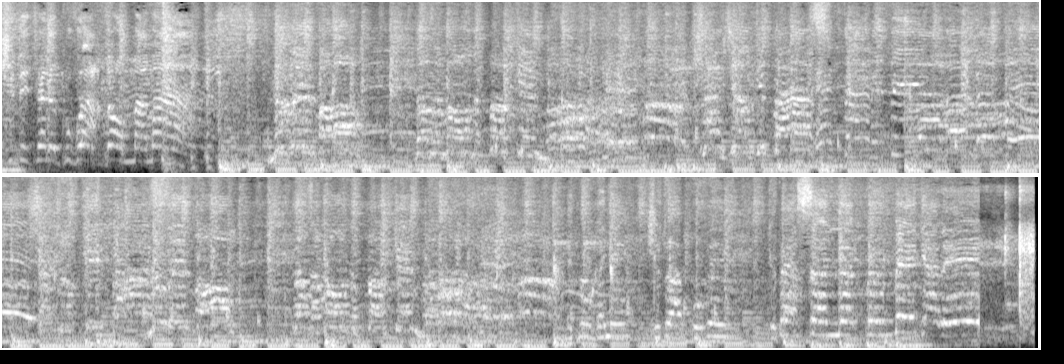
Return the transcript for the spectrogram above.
Je détiens le pouvoir dans ma main. Dois prouver que personne ne peut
